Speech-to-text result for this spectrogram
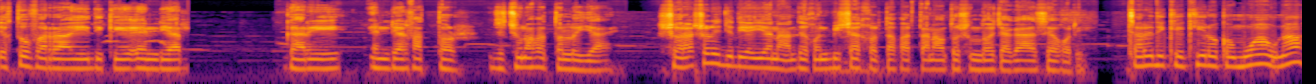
দেখতেও পাররা এইদিকে ইন্ডিয়ার গাড়ি ইন্ডিয়ার পাত্তর যে চুনা পাত্তর লইয়া। সরাসরি যদি আইয়া না দেখুন, বিশ্বাস করতে পারতা না, অত সুন্দর জায়গা আছে করি চারিদিকে কি রকম? ওয়াও না?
